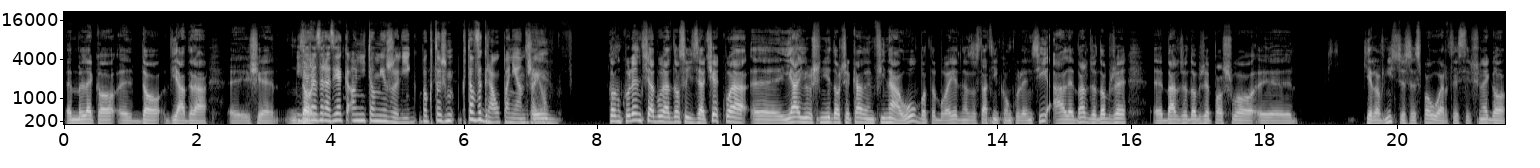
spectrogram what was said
e, mleko y, do wiadra się I doi. zaraz, zaraz, jak oni to mierzyli? Bo ktoś, kto wygrał, panie Andrzeju? Y, Konkurencja była dosyć zaciekła. Y, Ja już nie doczekałem finału, bo to była jedna z ostatnich konkurencji, ale bardzo dobrze, y, bardzo dobrze poszło y, kierownicy zespołu artystycznego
